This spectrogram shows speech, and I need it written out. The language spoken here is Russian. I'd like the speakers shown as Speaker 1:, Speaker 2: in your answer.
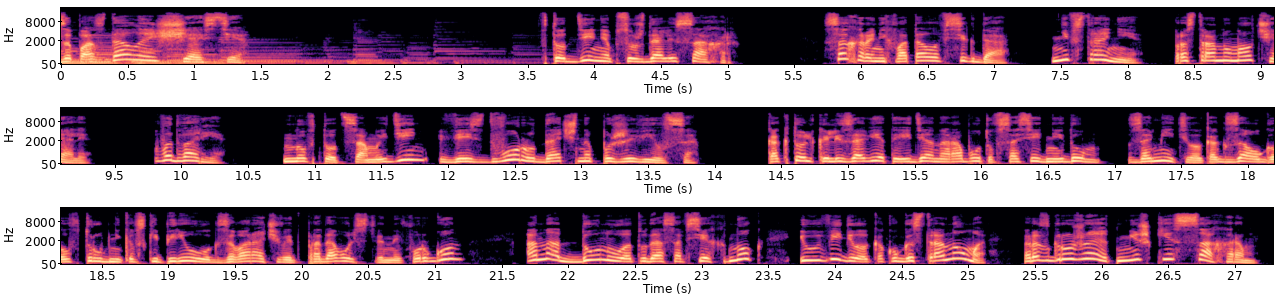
Speaker 1: Запоздалое счастье. В тот день обсуждали сахар. Сахара не хватало всегда. Не в стране. Про страну молчали. Во дворе. Но в тот самый день весь двор удачно поживился. Как только Лизавета, идя на работу в соседний дом, заметила, как за угол в Трубниковский переулок заворачивает продовольственный фургон, она дунула туда со всех ног и увидела, как у гастронома разгружают мешки с сахаром.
